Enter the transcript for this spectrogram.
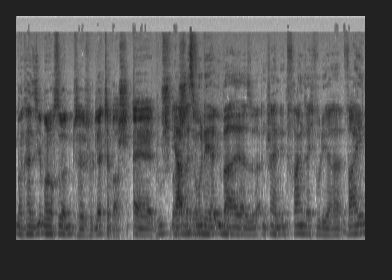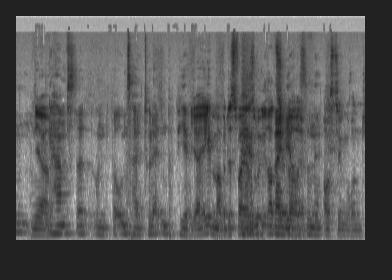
Man kann sich immer noch so an der Toilette waschen, äh, Dusche waschen. Ja, aber es wurde ja überall, also anscheinend in Frankreich wurde ja Wein Ja. gehamstert und bei uns halt Toilettenpapier. Ja, eben, aber das war ja so irrational so aus dem Grund.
